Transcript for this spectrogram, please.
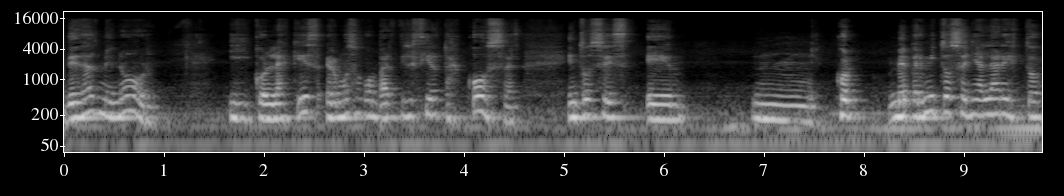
de edad menor y con las que es hermoso compartir ciertas cosas. Entonces, eh, mm, me permito señalar esto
